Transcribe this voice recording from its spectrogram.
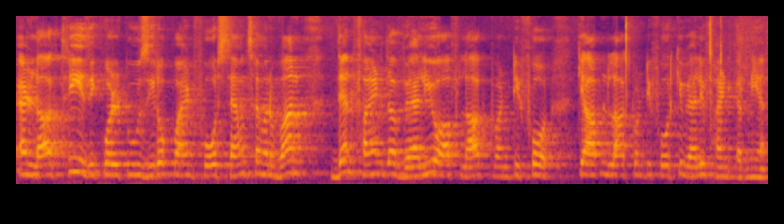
and log three is equal to zero point four seven seven one then find the value of log twenty four कि आपने लाख ट्वेंटी फोर की वैल्यू फाइंड करनी है।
